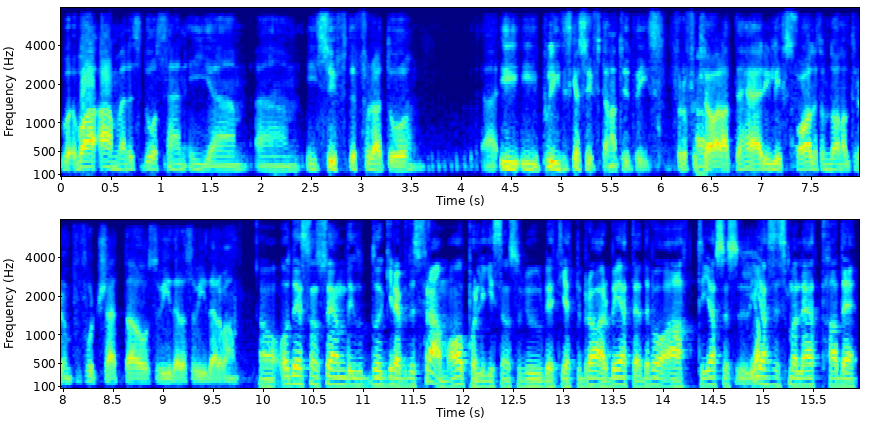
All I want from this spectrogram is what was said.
vad användes då sen i, um, um, i syfte för att då uh, i, i, politiska syften naturligtvis. För att förklara ja. att det här är livsfarligt om Donald Trump får fortsätta och så vidare och så vidare. Va? Ja, och det som sen då grävdes fram av polisen som gjorde ett jättebra arbete, det var att Jussie ja. Smollett hade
